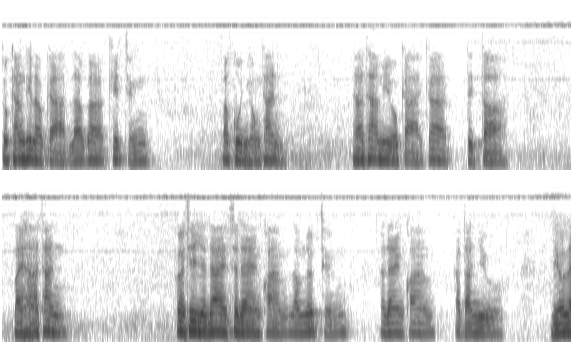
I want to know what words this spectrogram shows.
ทุกครั้งที่เรากราบเราก็คิดถึงพระคุณของท่าน แล้วถ้ามีโอกาสก็ติดต่อไปหาท่าน พื่อที่จะได้แสดงความลำลึกถึง แสดงความกตัญญูเดี๋ยวแล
